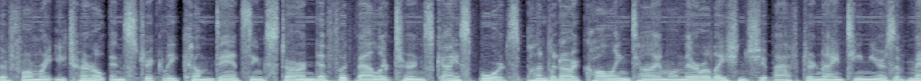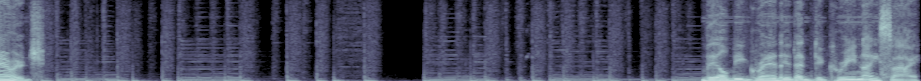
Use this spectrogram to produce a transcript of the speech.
The former Eternal and Strictly Come Dancing star and the footballer turned Sky Sports pundit are calling time on their relationship after 19 years of marriage. They'll be granted a decree nisi,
